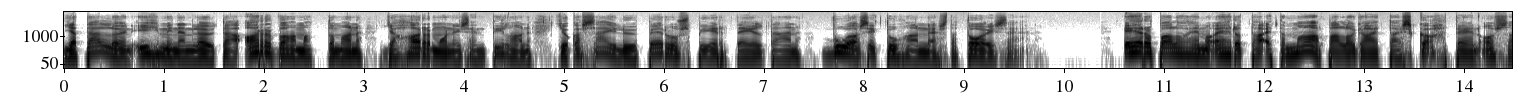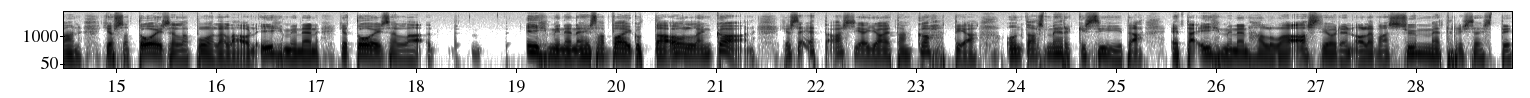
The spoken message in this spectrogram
Ja tällöin ihminen löytää arvaamattoman ja harmonisen tilan, joka säilyy peruspiirteiltään vuosituhannesta toiseen. Eero Paloheimo ehdottaa, että maapallo jaettaisiin kahteen osaan, jossa toisella puolella on ihminen ja toisella ihminen ei saa vaikuttaa ollenkaan. Ja se, että asia jaetaan kahtia, on taas merkki siitä, että ihminen haluaa asioiden olevan symmetrisesti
